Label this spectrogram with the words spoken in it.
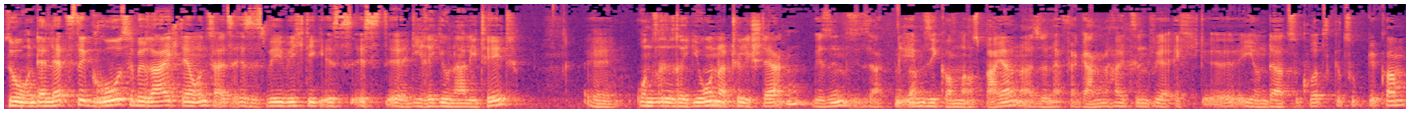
So, und der letzte große Bereich, der uns als SSW wichtig ist, ist äh, die Regionalität. Äh, unsere Region natürlich stärken. Wir sind, Sie sagten eben, Sie kommen aus Bayern, also in der Vergangenheit sind wir echt äh, hier und da zu kurz gekommen.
